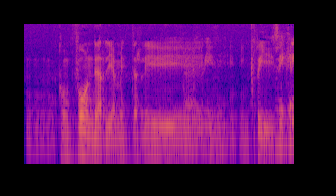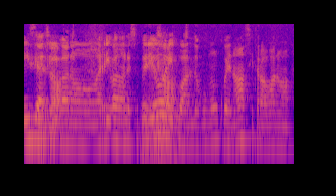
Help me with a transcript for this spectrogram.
mh, confonderli, a metterli In crisi. in, in- in crisi. Le crisi Esatto. arrivano, arrivano alle superiori Esatto. quando comunque no, si trovano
